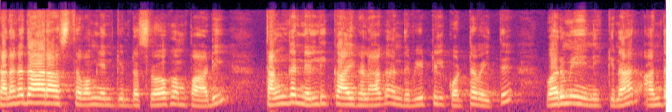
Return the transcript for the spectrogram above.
கனகதாராஸ்தவம் என்கின்ற ஸ்லோகம் பாடி தங்க நெல்லிக்காய்களாக அந்த வீட்டில் கொட்ட வைத்து வறுமையை நீக்கினார். அந்த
